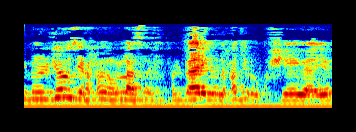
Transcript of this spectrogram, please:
Ibnuljawsi raximahullah sida fatxulbaariga ibnu xajar uu ku sheegaayo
